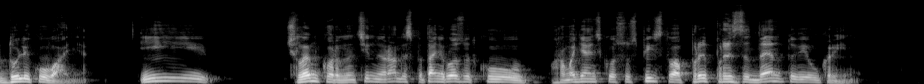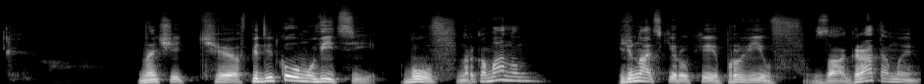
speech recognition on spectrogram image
до лікування. І член координаційної ради з питань розвитку громадянського суспільства при президентові України. Значить, е, в підлітковому віці був наркоманом, юнацькі роки провів за ґратами.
